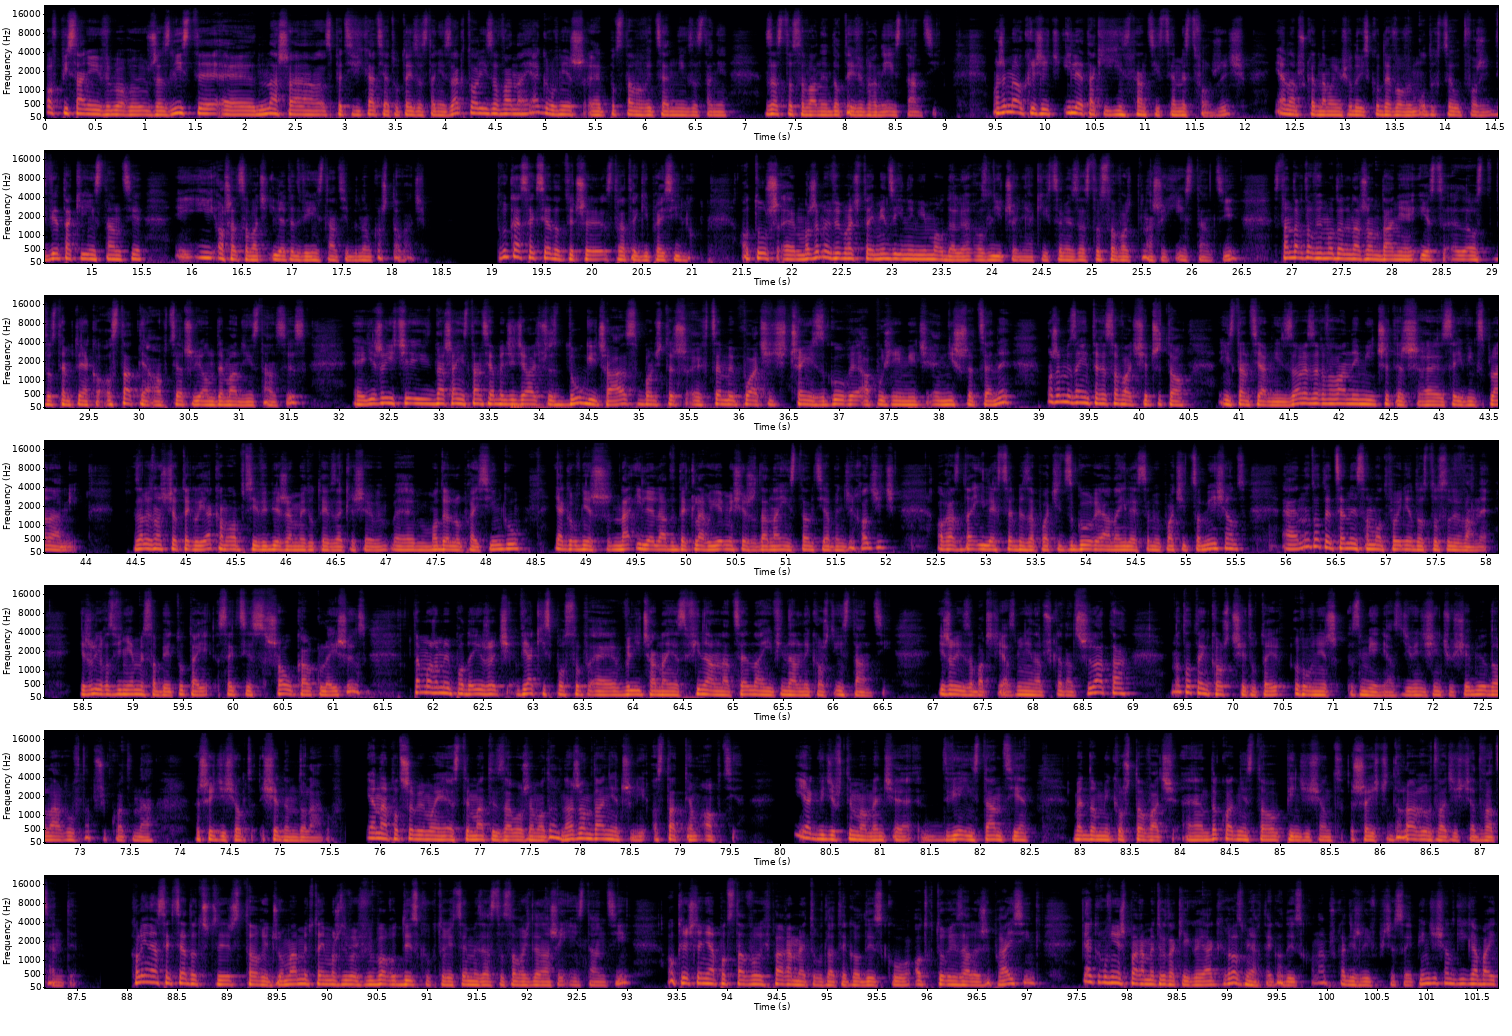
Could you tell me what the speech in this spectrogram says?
Po wpisaniu i wyborze z listy e, nasza specyfikacja tutaj zostanie zaktualizowana, jak również e, podstawowy cennik zostanie zastosowany do tej wybranej instancji. Możemy określić, ile takich instancji chcemy stworzyć. Ja na przykład na moim środowisku devowym chcę utworzyć dwie takie instancje i, i oszacować, ile te dwie instancje będą kosztować. Druga sekcja dotyczy strategii pricingu. Otóż e, możemy wybrać tutaj m.in. model rozliczeń, jaki chcemy zastosować do naszych instancji. Standardowy model na żądanie jest e, os- dostępny jako ostatnia opcja, czyli on-demand instances. E, Jeżeli nasza instancja będzie działać przez długi czas, bądź też chcemy płacić część z góry, a później mieć niższe ceny, możemy zainteresować się czy to instancjami zarezerwowanymi, czy też savings planami. W zależności od tego, jaką opcję wybierzemy tutaj w zakresie e, modelu pricingu, jak również na ile lat deklarujemy się, że dana instancja będzie chodzić oraz na ile chcemy zapłacić z góry, a na ile chcemy płacić co miesiąc, e, no to te ceny są odpowiednio dostosowywane. Jeżeli rozwiniemy sobie tutaj sekcję Show Calculations, to możemy podejrzeć, w jaki sposób e, wyliczana jest finalna cena i finalny koszt instancji. Jeżeli zobaczcie, ja zmienię na przykład na 3 lata, no to ten koszt się tutaj również zmienia z 97 dolarów na przykład na 67 dolarów. Ja na potrzeby mojej estymaty założę model na żądanie, czyli ostatnią opcję. I jak widzisz, w tym momencie dwie instancje będą mnie kosztować e, dokładnie 156 dolarów 22 centy. Kolejna sekcja dotyczy storage'u. Mamy tutaj możliwość wyboru dysku, który chcemy zastosować dla naszej instancji, określenia podstawowych parametrów dla tego dysku, od których zależy pricing, jak również parametru takiego jak rozmiar tego dysku. Na przykład jeżeli wpiszę sobie 50 GB,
